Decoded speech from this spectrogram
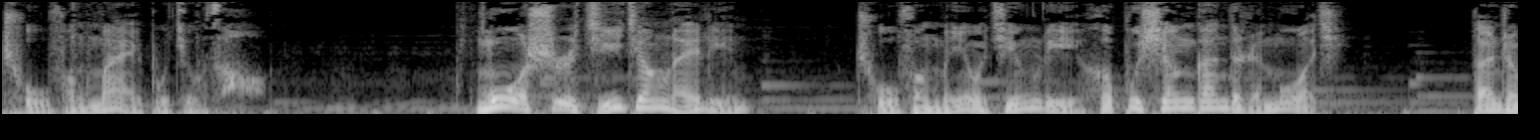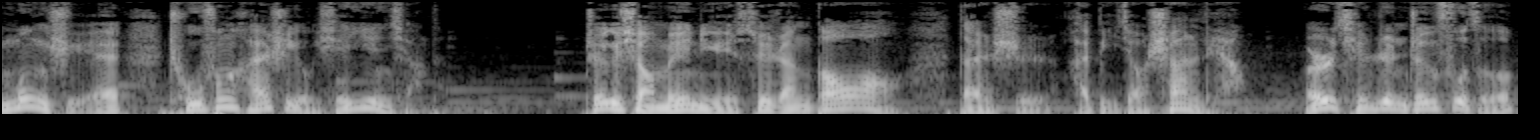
楚风迈步就走。末世即将来临，楚风没有精力和不相干的人磨叽，但这孟雪，楚风还是有些印象的。这个小美女虽然高傲，但是还比较善良，而且认真负责，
